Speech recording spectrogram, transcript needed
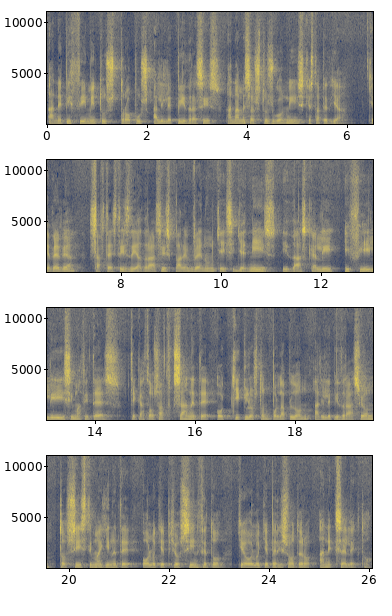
ανεπιθύμητους τρόπους αλληλεπίδρασης ανάμεσα στους γονείς και στα παιδιά. Και βέβαια σε αυτές τις διαδράσεις παρεμβαίνουν και οι συγγενείς, οι δάσκαλοι, οι φίλοι, οι συμμαθητές, και καθώς αυξάνεται ο κύκλος των πολλαπλών αλληλεπιδράσεων, το σύστημα γίνεται όλο και πιο σύνθετο και όλο και περισσότερο ανεξέλεγκτο.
